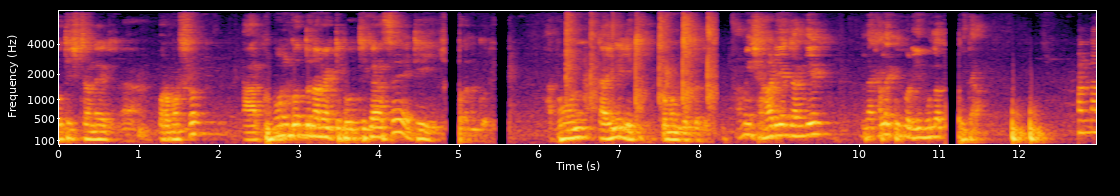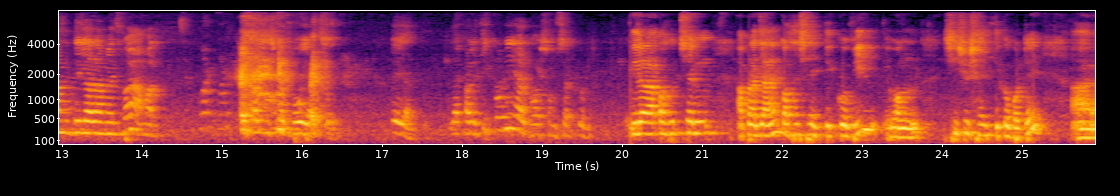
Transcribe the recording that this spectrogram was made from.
প্রতিষ্ঠানের পরামর্শক। আর ভ্রমণ গদ্য নামে একটি পত্রিকা আছে এটি সম্পাদনা করি। আর ভ্রমণ কাহিনী লিখি ভ্রমণ গদ্য লিখি। আমি শাহরিয়া জাহাঙ্গীর লেখালেখি করি মূলত কবিতা। আমার নাম দিলারা মেজবা আমার বই আছে। এই আর কি লেখালেখি করি আর ঘর সংসার করি। দিলার আপা হচ্ছেন আপনারা জানেন কথা সাহিত্যিক কবি এবং শিশু সাহিত্যিকও বটে। আর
